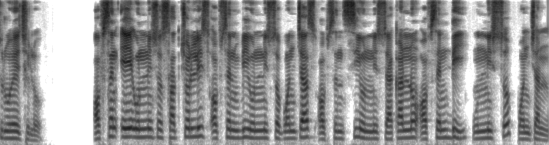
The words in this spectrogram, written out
শুরু হয়েছিল? অপশন এ উনিশশো সাতচল্লিশ অপশন বি উনিশশো পঞ্চাশ অপশন সি উনিশশো একান্ন অপশন ডি উনিশশো পঞ্চান্ন।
